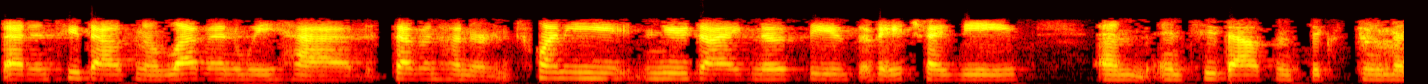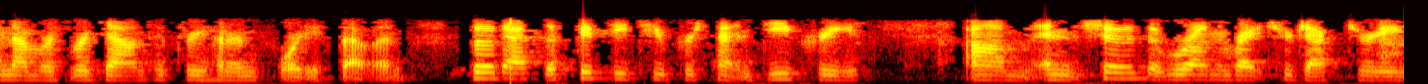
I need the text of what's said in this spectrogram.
that in 2011 we had 720 new diagnoses of HIV, and in 2016 the numbers were down to 347. So that's a 52% decrease um, and shows that we're on the right trajectory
